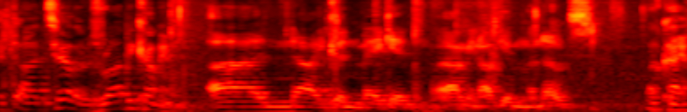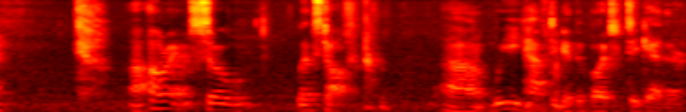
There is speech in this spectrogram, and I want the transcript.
Uh, Taylor, is Robbie coming? Uh, no, he couldn't make it. I mean, I'll give him the notes. Okay. Uh, all right, so let's talk. Uh, we have to get the budget together.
